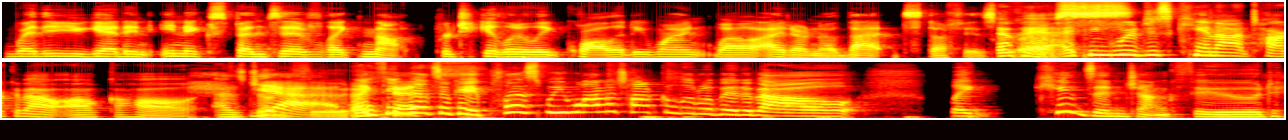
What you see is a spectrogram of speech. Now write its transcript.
Whether you get an inexpensive, like not particularly quality wine. Well, I don't know. That stuff is Okay, I think we just cannot talk about alcohol as junk Yeah, food. I think that's, that's- okay. Plus, we want to talk a little bit about like kids and junk food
